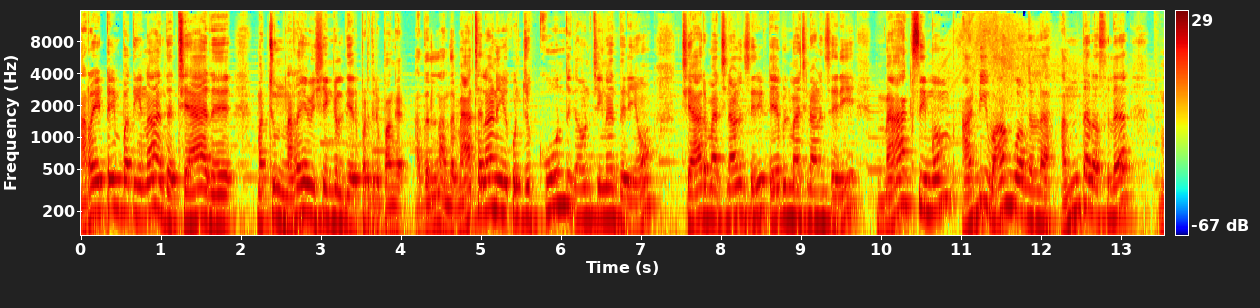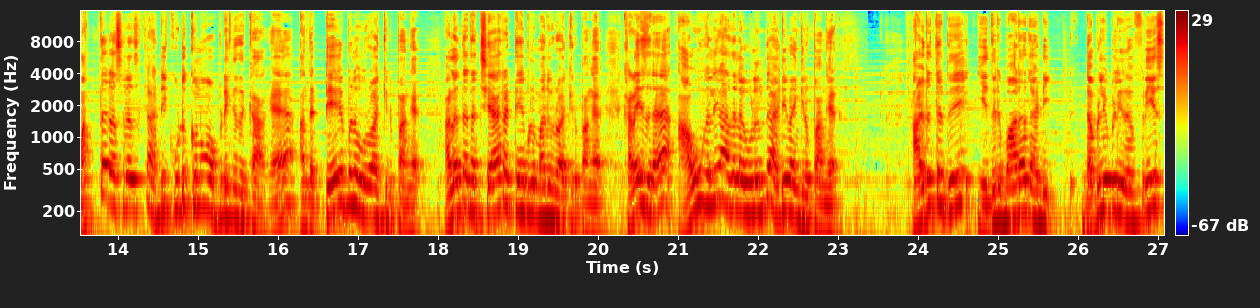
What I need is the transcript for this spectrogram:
நிறைய டைம் பார்த்தீங்கன்னா இந்த சேரு மற்றும் நிறைய விஷயங்கள் ஏற்படுத்தியிருப்பாங்க. அதெல்லாம் அந்த மேட்செல்லாம் நீங்கள் கொஞ்சம் கூர்ந்து கவனிச்சிங்கன்னா தெரியும். சேர் மேட்ச்னாலும் சரி டேபிள் மேட்ச்னாலும் சரி மேக்ஸிமம் அடி வாங்குவாங்கல்ல அந்த ரசில் மற்ற ரசிலர்ஸ்க்கு அடி கொடுக்கணும் அப்படிங்கிறதுக்காக அந்த டேபிள் உருவாக்கியிருப்பாங்க. அல்லது அந்த சேரை டேபிள் மாதிரி உருவாக்கியிருப்பாங்க. கடைசியில் அவங்களே அதில் விழுந்து அடி வாங்கியிருப்பாங்க. அடுத்தது எதிர்பாராத அடி. W W referees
